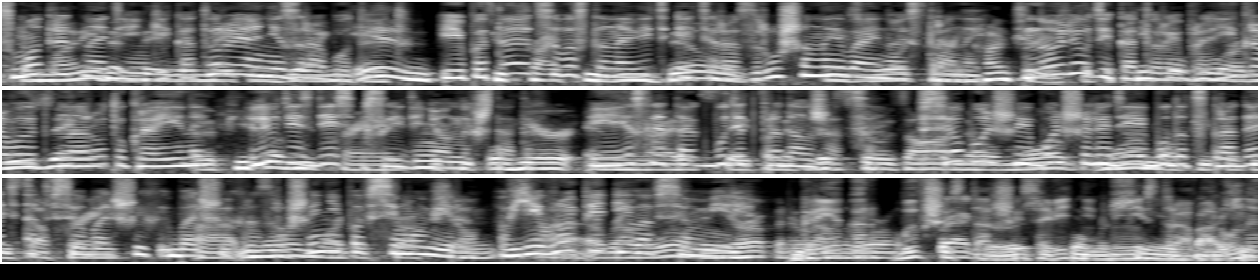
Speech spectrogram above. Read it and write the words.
смотрят на деньги, которые они заработают, и пытаются восстановить эти разрушенные войной страны. Но люди, которые проигрывают, народ Украины, люди здесь, в Соединенных Соединенных Штатах. И если так будет продолжаться, все больше и больше людей будут страдать от все больших и больших uh, разрушений по всему миру, в Европе и во всем мире. Грегор, бывший старший советник министра обороны,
